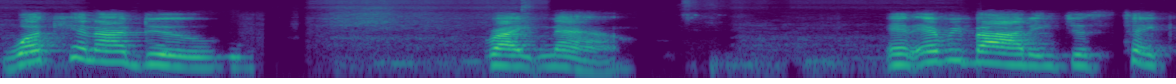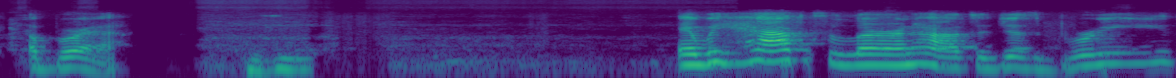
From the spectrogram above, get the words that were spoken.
what can I do right now? And everybody just take a breath. Mm-hmm. And we have to learn how to just breathe.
